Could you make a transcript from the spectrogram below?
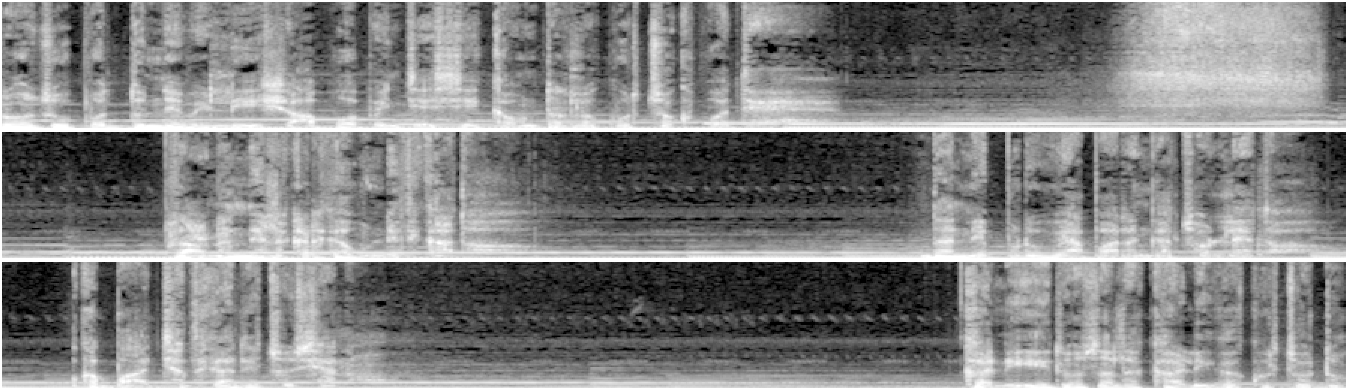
రోజు పొద్దున్నే వెళ్ళి షాప్ ఓపెన్ చేసి కౌంటర్లో కూర్చోకపోతే ప్రాణం నిలకడగా ఉండేది కాదు. దాన్ని ఎప్పుడూ వ్యాపారంగా చూడలేదు. ఒక బాధ్యతగానే చూశాను. కానీ ఈరోజు అలా ఖాళీగా కూర్చోటం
